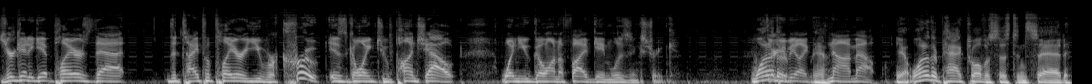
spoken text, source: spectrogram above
You're going to get players that the type of player you recruit is going to punch out when you go on a five game losing streak. One They're other, going to be like, yeah. nah, I'm out. Yeah, one other Pac 12 assistant said,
